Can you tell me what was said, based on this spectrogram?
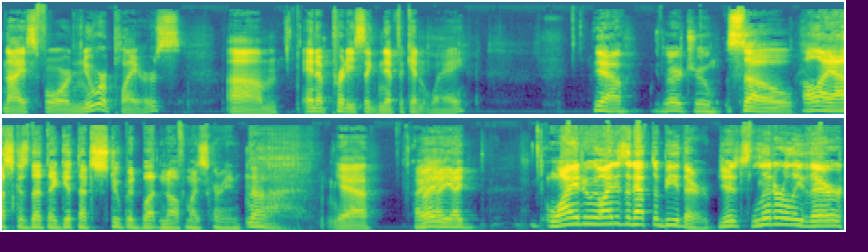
nice for newer players um, in a pretty significant way. Yeah, very true. So, All I ask is that they get that stupid button off my screen. yeah. I, Right. I, I why do why does it have to be there? It's literally there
